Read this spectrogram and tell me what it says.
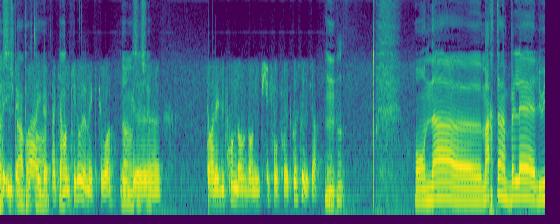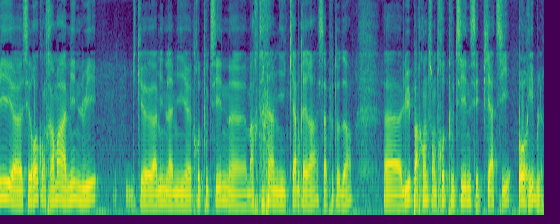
il- c'est il super pas- important. il pèse pas 40 kilos, le mec, tu vois. Non, Donc, non, c'est sûr. euh, pour aller lui prendre dans, dans les pieds, faut, faut être costaud, déjà. Mm. On a euh, Martin Blais, lui, euh, c'est drôle, contrairement à Amine, lui, que Amine l'a mis euh, trop de poutine, euh, Martin a mis Cabrera, Saputo d'or. Lui, par contre, son trop de poutine, c'est Piatti, horrible.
